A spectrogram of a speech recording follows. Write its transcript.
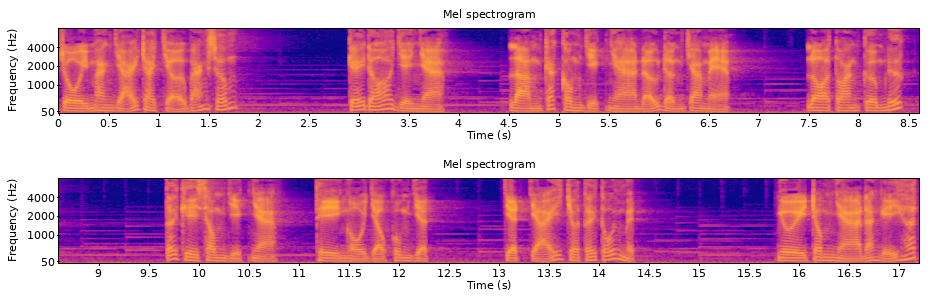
Rồi mang giải ra chợ bán sớm. Kế đó về nhà, Làm các công việc nhà đỡ đần cha mẹ, Lo toan cơm nước. Tới khi xong việc nhà Thì ngồi vào khung dịch Dệt giải cho tới tối mịt. Người trong nhà đã nghỉ hết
